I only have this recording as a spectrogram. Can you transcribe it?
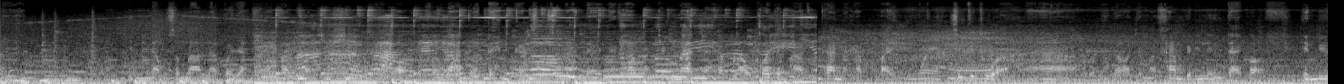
ที่กินน้ำสำราญแล้วก็อยากไปนอนชิวๆก็ข้างล่างก็ ซิตี้ทัวร์อ่าวันนี้เราอาจจะมาข้ามกันนิดนึง แต่ก็เห็นวิว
